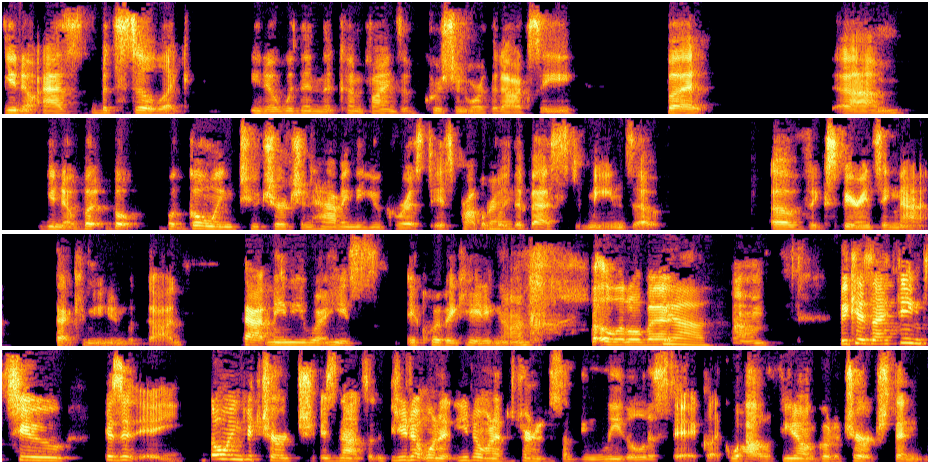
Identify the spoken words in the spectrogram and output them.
you know, as but still like you know within the confines of Christian orthodoxy. But um, you know, but but but going to church and having the Eucharist is probably right. the best means of of experiencing that that communion with God. That may be what he's equivocating on a little bit. Yeah. Um, because I think too, because going to church is not something you don't want to you don't want to turn it into something legalistic like well if you don't go to church then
